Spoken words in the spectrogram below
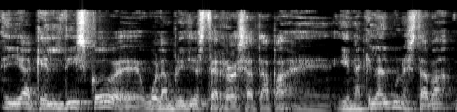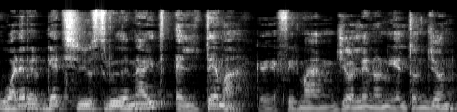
Y aquel disco, eh, Wall Bridges, cerró esa etapa. Eh, y en aquel álbum estaba Whatever Gets You Through the Night, el tema que firman John Lennon y Elton John.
